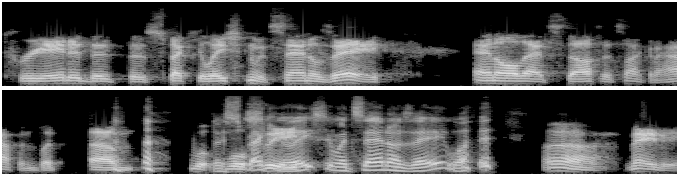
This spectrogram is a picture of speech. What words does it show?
created the, the speculation with San Jose and all that stuff. That's not going to happen, but um, we'll, we'll see. speculation with San Jose. What? Uh, maybe,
